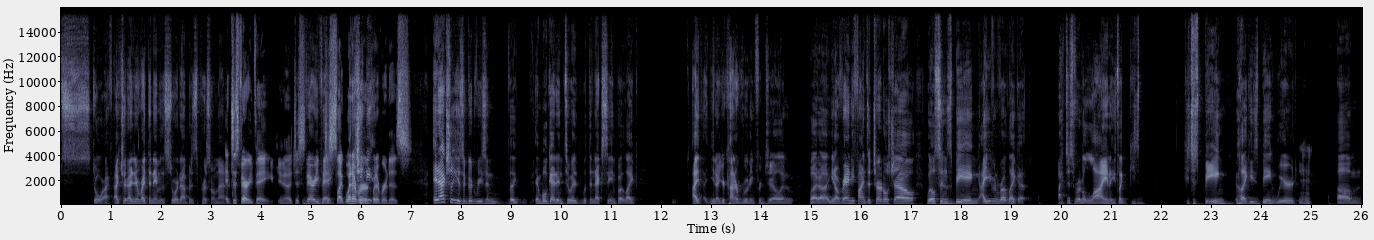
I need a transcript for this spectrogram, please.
store. I, I should I didn't write the name of the store down, but it's a personal manager. It's just very vague, you know. Just Very vague. Just like whatever, need- whatever it is. It actually is a good reason like and we'll get into it with the next scene but like i you know you're kind of rooting for jill and But uh, you know, Randy finds a turtle shell. Wilson's being. I even wrote like a. I just wrote a line. He's like he's he's just being like he's being weird. Um,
